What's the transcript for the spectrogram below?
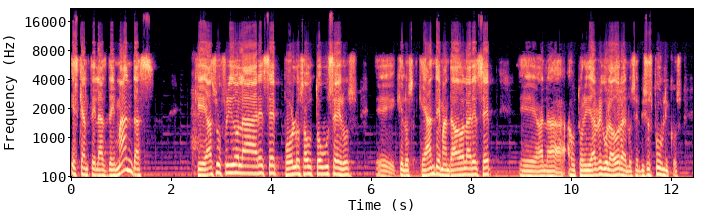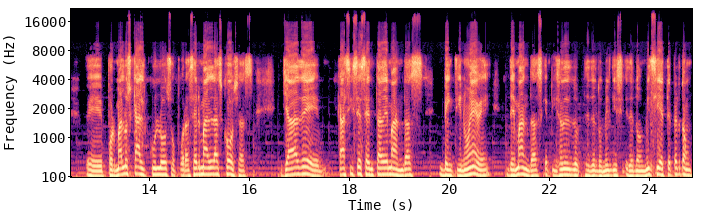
es que ante las demandas que ha sufrido la ARECEP por los autobuseros, eh, que, los, que han demandado a la ARECEP eh, a la autoridad reguladora de los servicios públicos por malos cálculos o por hacer mal las cosas, ya de casi 60 demandas, 29 demandas que empiezan desde, el 2007, perdón,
